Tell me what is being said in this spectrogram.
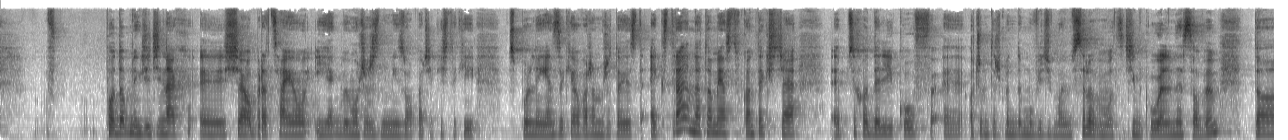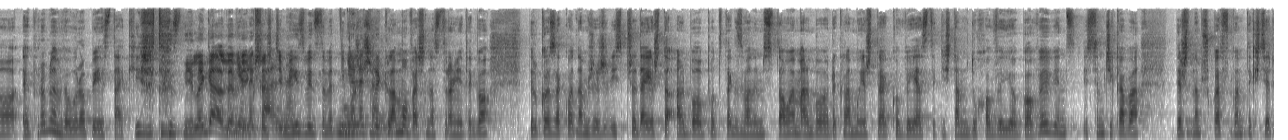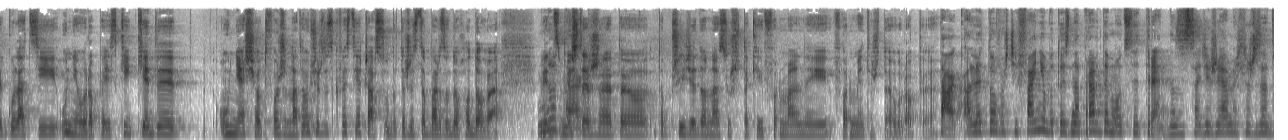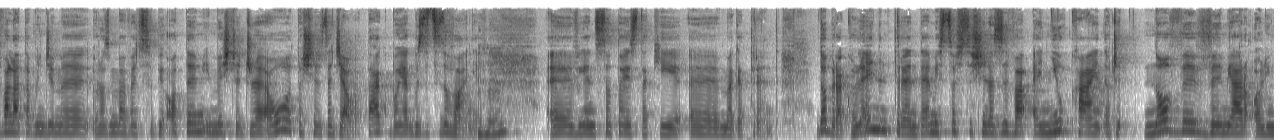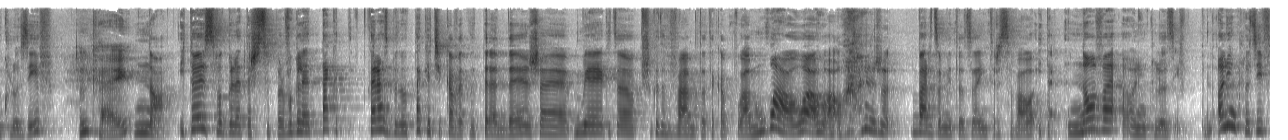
podobnych dziedzinach y, się obracają i jakby możesz z nimi złapać jakiś taki wspólny język. Ja uważam, że to jest ekstra. Natomiast w kontekście y, psychodelików, y, o czym też będę mówić w moim solowym odcinku wellnessowym, to problem w Europie jest taki, że to jest nielegalne, nielegalne. w większości miejsc, więc nawet nie nielegalne. możesz reklamować na stronie tego, tylko zakładam, że jeżeli sprzedajesz to albo pod tak zwanym stołem, albo reklamujesz to jako wyjazd jakiś tam duchowy, jogowy, więc jestem ciekawa też na przykład w kontekście regulacji Unii Europejskiej, kiedy Unia się otworzy na to, myślę, że to jest kwestia czasu, bo też jest to bardzo dochodowe. Więc no tak. myślę, że to, to przyjdzie do nas już w takiej formalnej formie też do Europy. Tak, ale to właśnie fajnie, bo to jest naprawdę mocny trend. Na zasadzie, że ja myślę, że za dwa lata będziemy rozmawiać sobie o tym i myśleć, że o, to się zadziało, tak? Bo jakby zdecydowanie. Mhm. E, więc no, to jest taki e, mega trend. Dobra, kolejnym trendem jest coś, co się nazywa a new kind, znaczy nowy wymiar all inclusive. Okej. Okay. No, i to jest w ogóle też super. W ogóle tak teraz będą takie ciekawe te trendy, że ja jak to przygotowywałam, to taka byłam wow, wow, wow, że bardzo mnie to zainteresowało. I tak, nowe all inclusive. All inclusive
